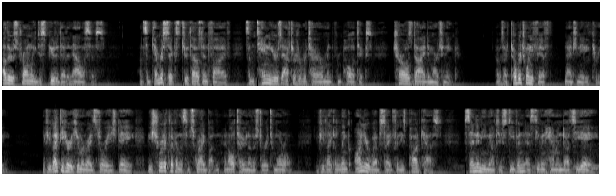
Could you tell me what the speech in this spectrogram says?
others strongly disputed that analysis. On September 6, 2005, some 10 years after her retirement from politics, Charles died in Martinique. That was October 25th, 1983. If you'd like to hear a human rights story each day, be sure to click on the subscribe button and I'll tell you another story tomorrow. If you'd like a link on your website for these podcasts, send an email to stephen at stephenhammond.ca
